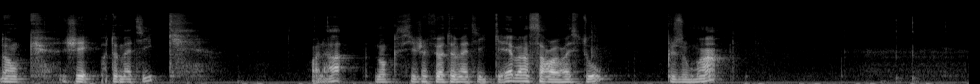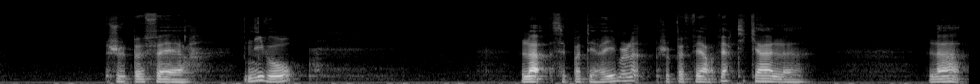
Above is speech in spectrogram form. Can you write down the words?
Donc j'ai automatique, voilà, donc si je fais automatique, eh ben ça redresse tout, plus ou moins. Je peux faire niveau. Là, c'est pas terrible. Je peux faire vertical. Là,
